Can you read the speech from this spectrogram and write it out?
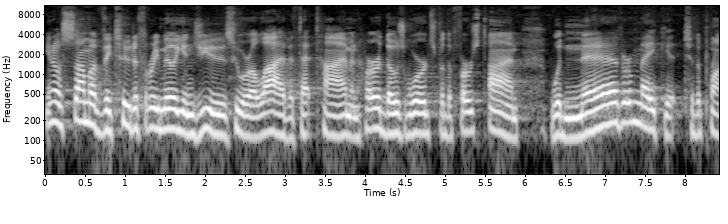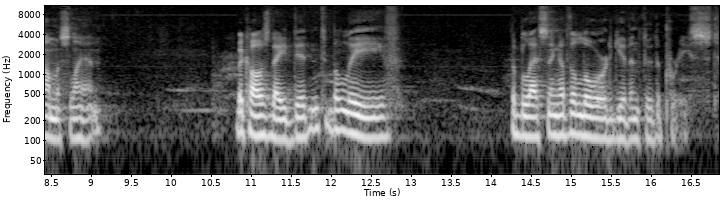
You know, some of the two to three million Jews who were alive at that time and heard those words for the first time would never make it to the promised land because they didn't believe the blessing of the Lord given through the priest.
